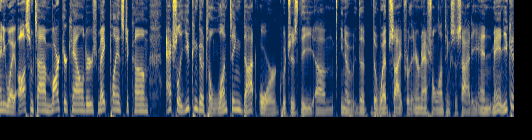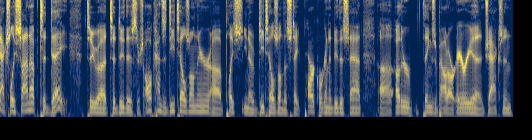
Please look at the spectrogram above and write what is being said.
Anyway, awesome time. Mark your calendars. Make plans to come. Actually, you can go to lunting.org, which is the um, you know the the website for the International Lunting Society, and man, you can actually sign up today to uh, to do this. There's all kinds of details on there. Uh, place you know details on the state park we're going to do this at. Uh, other things about our area and Jackson,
